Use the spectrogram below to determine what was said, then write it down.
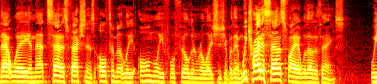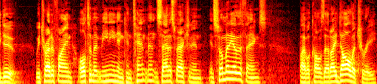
that way, and that satisfaction is ultimately only fulfilled in relationship with Him. We try to satisfy it with other things. We do. We try to find ultimate meaning and contentment and satisfaction in, in so many other things. Bible calls that idolatry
